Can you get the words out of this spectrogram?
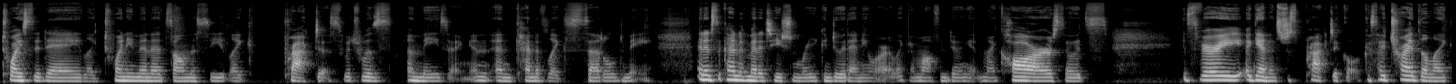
twice a day, like 20 minutes on the seat, like practice, which was amazing and, and kind of like settled me. And it's the kind of meditation where you can do it anywhere. Like I'm often doing it in my car. So it's it's very again it's just practical because i tried the like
